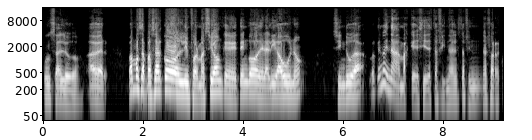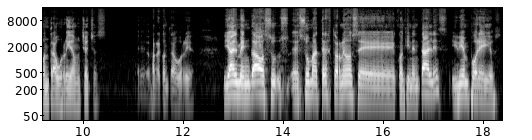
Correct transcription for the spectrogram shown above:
Un saludo. A ver, vamos a pasar con la información que tengo de la Liga 1, sin duda, porque no hay nada más que decir de esta final. Esta final fue recontra aburrida, muchachos. Eh, fue recontra aburrida. Ya el Mengao eh, suma tres torneos eh, continentales y bien por ellos.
